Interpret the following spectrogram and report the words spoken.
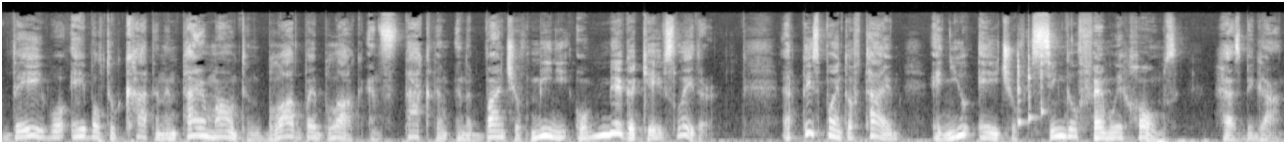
they were able to cut an entire mountain block by block and stack them in a bunch of mini or mega caves later. At this point of time, a new age of single-family homes has begun.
